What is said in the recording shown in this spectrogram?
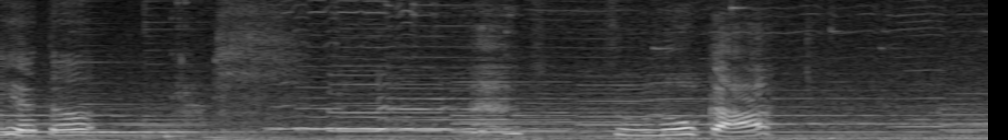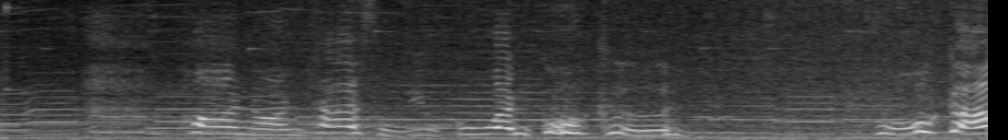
เฮียเตอร์สู่ลูกกะพ่อนอนท่าสูอยู่กูวันกู้คืนหูกะ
